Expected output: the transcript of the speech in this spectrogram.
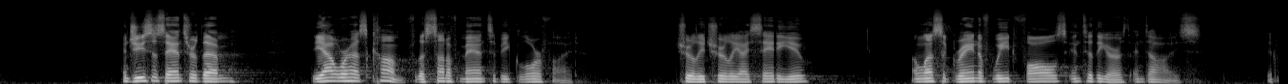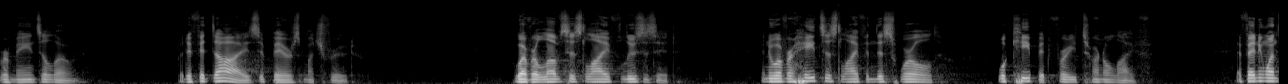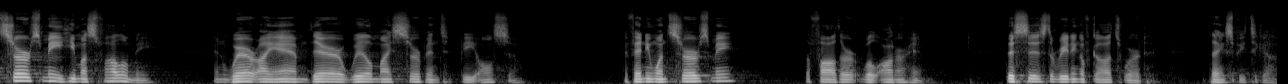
And Jesus answered them, The hour has come for the Son of Man to be glorified. Truly, truly, I say to you, unless a grain of wheat falls into the earth and dies, it remains alone. But if it dies, it bears much fruit. Whoever loves his life loses it, and whoever hates his life in this world will keep it for eternal life. If anyone serves me, he must follow me, and where I am, there will my servant be also. If anyone serves me, the Father will honor him. This is the reading of God's word. Thanks be to God.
